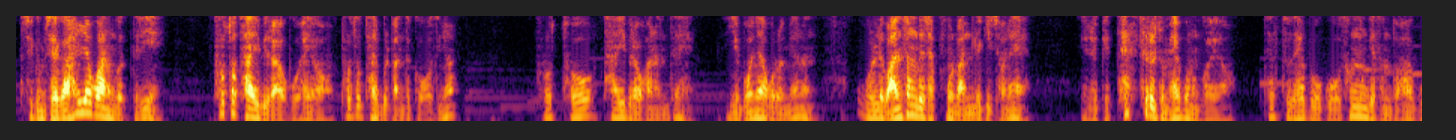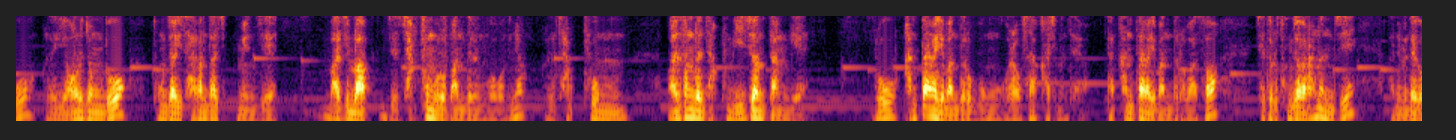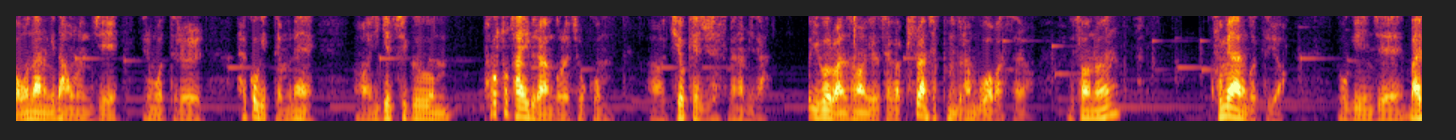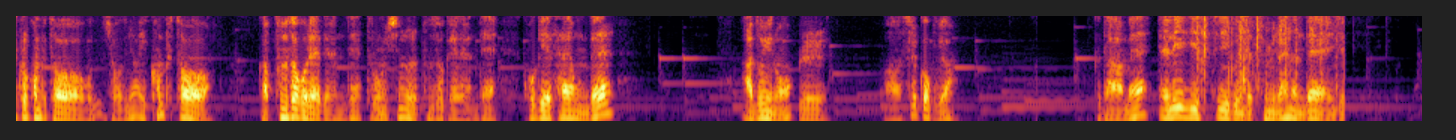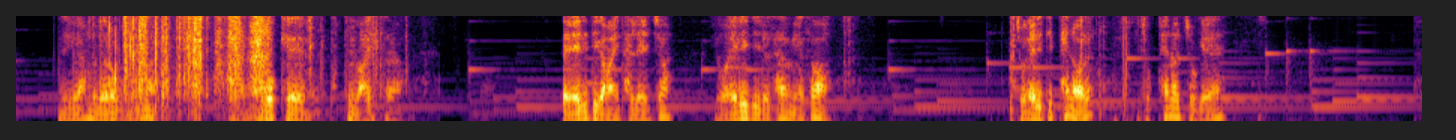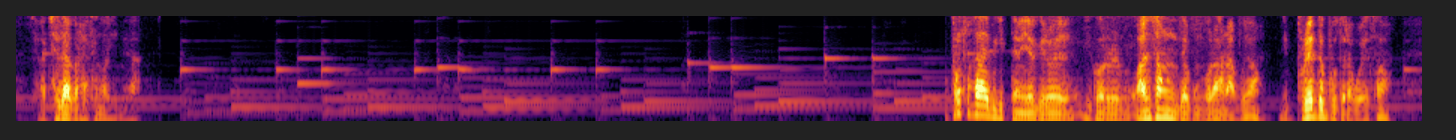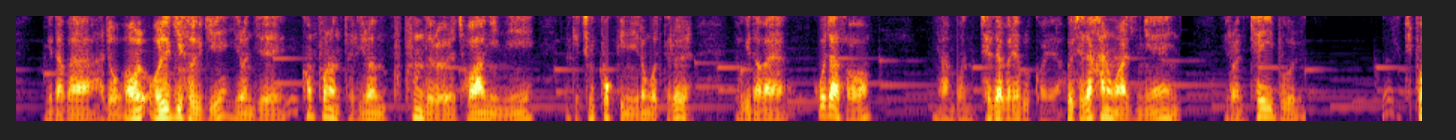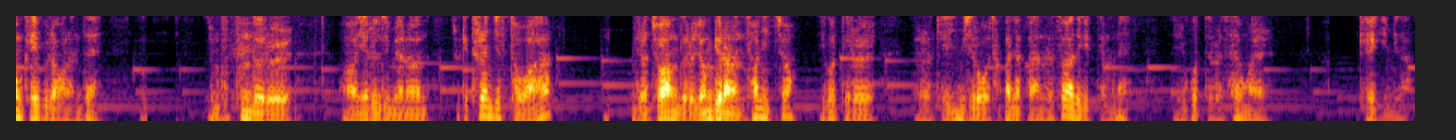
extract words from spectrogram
지금 제가 하려고 하는 것들이 프로토타입이라고 해요. 프로토타입을 만들 거거든요. 프로토타입이라고 하는데 이게 뭐냐 그러면은 원래 완성된 작품을 만들기 전에 이렇게 테스트를 좀 해보는 거예요. 테스트도 해보고 성능 개선도 하고 그래서 어느 정도 동작이 잘한다 싶으면 이제 마지막 이제 작품으로 만드는 거거든요. 그래서 작품 완성된 작품 이전 단계로 간단하게 만들어 본 거라고 생각하시면 돼요. 간단하게 만들어 봐서 제대로 동작을 하는지 아니면 내가 원하는 게 나오는지 이런 것들을 할 거기 때문에 어, 이게 지금 프로토타입이라는 걸 조금 어, 기억해 주셨으면 합니다. 이걸 완성하기 위해서 제가 필요한 제품들을 한번 모아봤어요. 우선은 구매하는 것들이요. 여기 이제 마이크로 컴퓨터거든요. 이 컴퓨터가 분석을 해야 되는데 들어온 신호를 분석해야 되는데 거기에 사용될 아두이노를 어, 쓸 거고요. 그 다음에 LED 스트립을 이제 준비를 했는데 이제 이거 한번 열어보면요. 어, 이렇게 부품이 와 있어요. LED가 많이 달려 있죠. 이 LED를 사용해서 이쪽 LED 패널, 이쪽 패널 쪽에 제가 제작을 할 생각입니다. 프로토타입이기 때문에 여기를 이거를 완성돼 본 걸 안 하고요. 이 브레드보드라고 해서 여기다가 아주 얼, 얼기설기 이런 이제 컴포넌트 이런 부품들을 저항이니 이렇게 증폭기니 이런 것들을 여기다가 꽂아서 한번 제작을 해볼 거예요. 그 제작하는 와중에 이런 케이블, 뒤폰 케이블이라고 하는데 이런 부품들을 어, 예를 들면은 이렇게 트랜지스터와 이런 저항들을 연결하는 선 있죠? 이것들을 이렇게 임시로 잠깐 잠깐 써야 되기 때문에 이것들을 사용할 계획입니다.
